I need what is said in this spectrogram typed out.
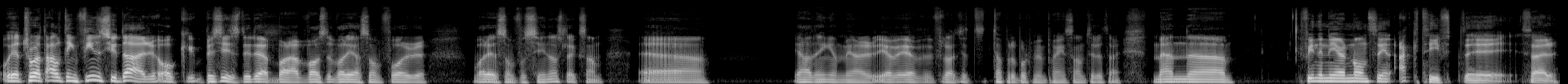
Och jag tror att allting finns ju där och precis, det är det bara vad, vad det är som får, vad det är som får synas liksom. Eh, jag hade ingen mer, jag, jag, förlåt jag tappade bort min poäng samtidigt här. Men eh, Finner ni er någonsin aktivt eh, så här,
